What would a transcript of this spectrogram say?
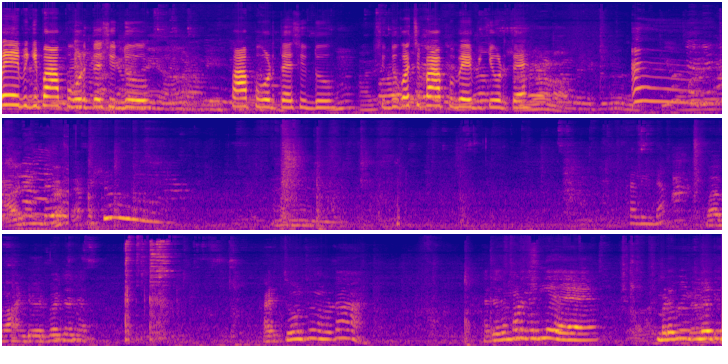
ബേബിക്ക് പാപ്പ് കൊടുത്തേ സിദ്ധു. പാപ്പ് കൊടുത്തേ സിദ്ധു. സിദ്ധു കൊച്ചു പാപ്പ് ബേബിക്ക് കൊടുത്തേ. അടിച്ചോണ്ടാ അച്ഛൻ പറഞ്ഞില്ലേ നമ്മുടെ വീട്ടിലേക്ക്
